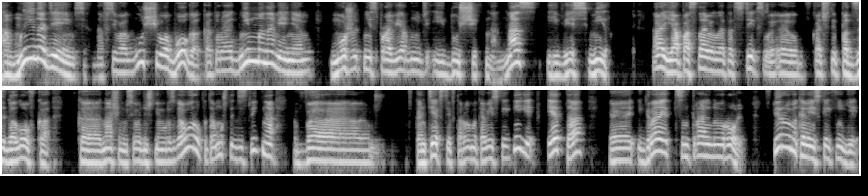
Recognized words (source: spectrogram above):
а мы надеемся на всевогущего Бога, который одним мановением может не спровергнуть идущих на нас и весь мир. А я поставил этот стих э, в качестве подзаголовка к нашему сегодняшнему разговору, потому что действительно в, в контексте второй Маковейской книги это э, играет центральную роль. В первой Маковейской книге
